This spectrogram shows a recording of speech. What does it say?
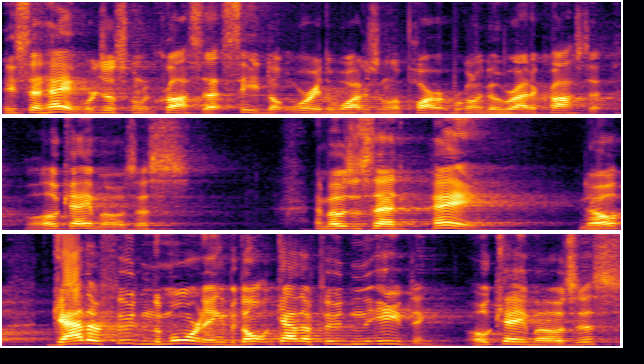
He said, Hey, we're just going to cross that sea. Don't worry, the water's going to part. We're going to go right across it. Well, okay, Moses. And Moses said, Hey, no, gather food in the morning, but don't gather food in the evening. Okay, Moses.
